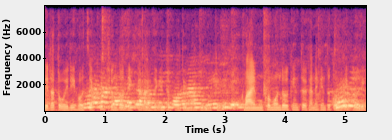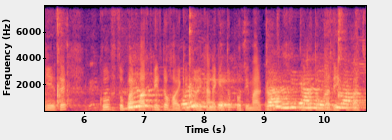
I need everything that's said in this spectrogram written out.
যেটা তৈরি হচ্ছে, খুব সুন্দর দেখতে লাগছে কিন্তু প্রতিমা মায়ের মুখমণ্ডল কিন্তু এখানে কিন্তু তৈরি হয়ে গিয়েছে। খুব সুপারফাস্ট কিন্তু হয় কিন্তু এখানে কিন্তু প্রতিমার কাজ, যেটা তোমরা দেখতে পাচ্ছ।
